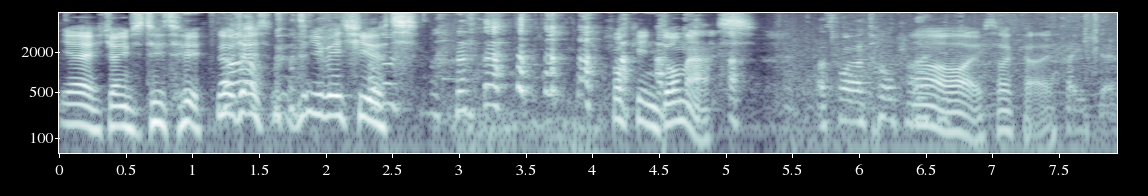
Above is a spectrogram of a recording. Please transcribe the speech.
Yeah, James did it. No! James, you idiot! Fucking dumbass. That's why I don't play. Oh, right, okay. Hate them.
